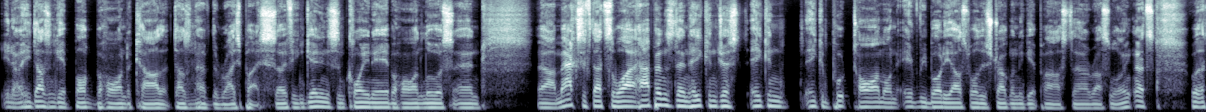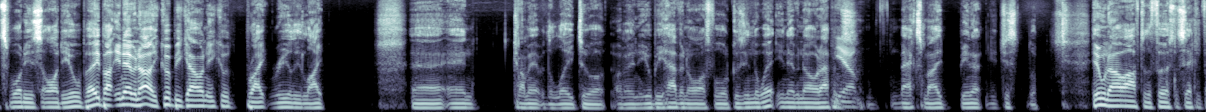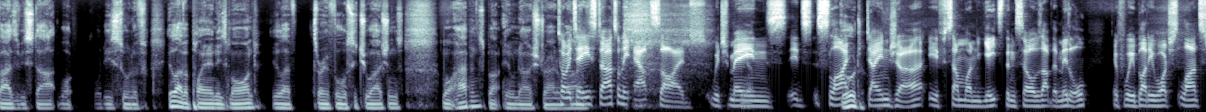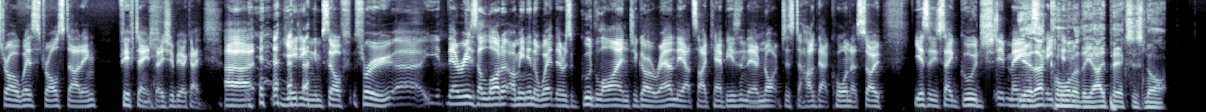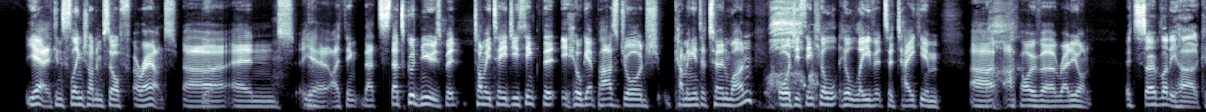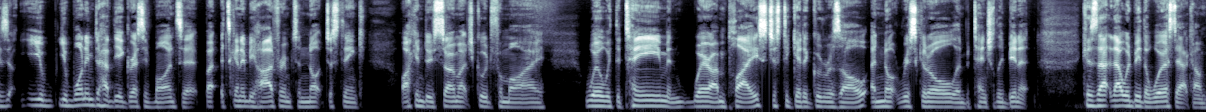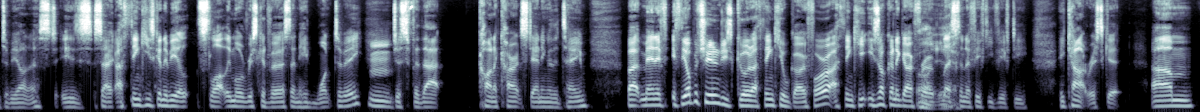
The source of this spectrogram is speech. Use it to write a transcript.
you know he doesn't get bogged behind a car that doesn't have the race pace. So if he can get in some clean air behind Lewis and uh, Max, if that's the way it happens, then he can just he can he can put time on everybody else while they're struggling to get past uh, Russell. I think that's well, that's what his ideal be. But you never know; he could be going, he could break really late uh, and come out with the lead to it. I mean, he'll be having eyes forward because in the wet, you never know what happens. Yeah. Max may be in it. You just look. He'll know after the first and second phase of his start what what he's sort of. He'll have a plan in his mind. He'll have three or four situations what happens, but he'll know straight Tommy away. T, he starts on the outside, which means it's slight Good. danger if someone yeets themselves up the middle. If we bloody watch Lance Stroll, where's Stroll starting? 15th, they should be okay. Uh, yeeting himself through. Uh, there is a lot of, I mean, in the wet, there is a good line to go around the outside camp, isn't there? Not just to hug that corner. So, yes, as you say, good. It means yeah, that he corner, Can, the apex is not. yeah, he can slingshot himself around, uh, and yeah, I think that's that's good news. But Tommy T, do you think that he'll get past George coming into turn one, or do you think he'll he'll leave it to take him uh, up over Raidillon? It's so bloody hard because you you want him to have the aggressive mindset, but it's going to be hard for him to not just think I can do so much good for my will with the team and where I'm placed just to get a good result and not risk it all and potentially bin it. Because that, that would be the worst outcome, to be honest. Is so I think he's going to be a slightly more risk adverse than he'd want to be, Hmm. just for that kind of current standing of the team. But man, if, if the opportunity's good, I think he'll go for it. I think he, he's not going to go for Oh, it yeah. less than a 50 50. He can't risk it. Um,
